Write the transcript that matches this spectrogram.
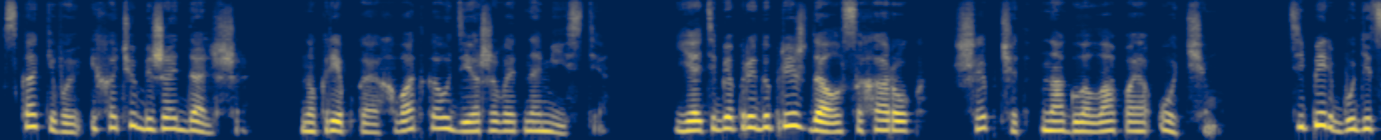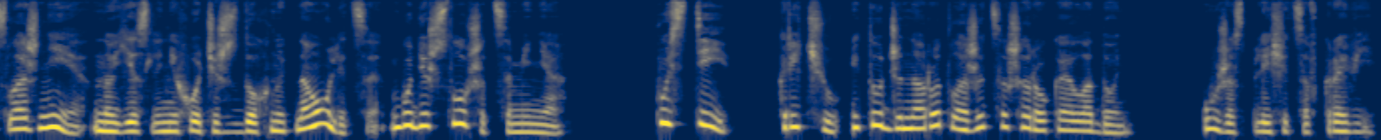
вскакиваю и хочу бежать дальше. Но крепкая хватка удерживает на месте. «Я тебя предупреждал, Сахарок», — шепчет, нагло лапая отчим. «Теперь будет сложнее, но если не хочешь сдохнуть на улице, будешь слушаться меня». «Пусти!» — кричу, и тут же народ ложится широкая ладонь. Ужас плещется в крови.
